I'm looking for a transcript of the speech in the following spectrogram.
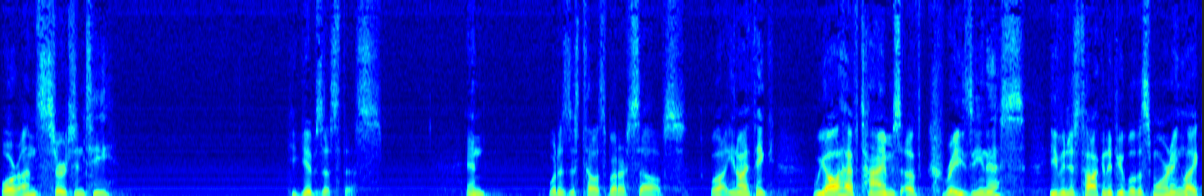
or uncertainty. He gives us this. And what does this tell us about ourselves? Well, you know, I think we all have times of craziness. Even just talking to people this morning, like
